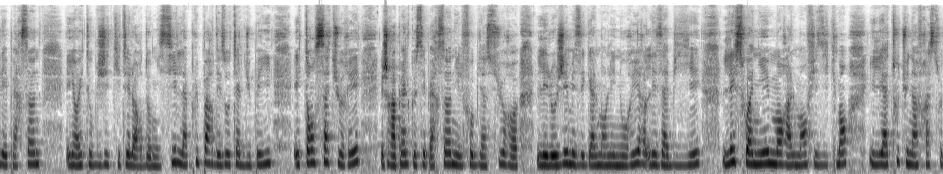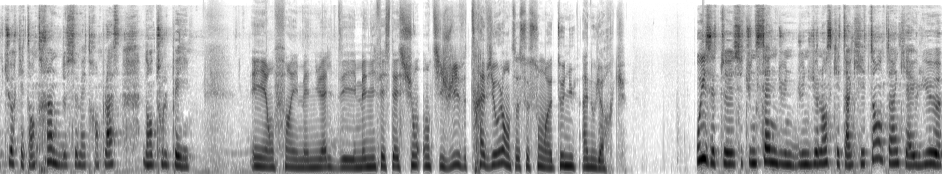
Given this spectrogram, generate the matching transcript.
les personnes ayant été obligées de quitter leur domicile, la plupart des hôtels du pays étant saturés. Je rappelle que ces personnes, il faut bien sûr euh, les loger, mais également les nourrir, les habiller, les soigner moralement, physiquement. Il y a toute une infrastructure qui est en train de se mettre en place dans tout le pays. Et enfin, Emmanuel, des manifestations anti-juives très violentes se sont euh, tenues à New York. Oui, c'est une scène d'une violence qui est inquiétante, hein, qui a eu lieu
